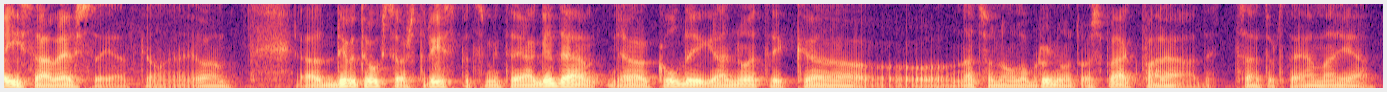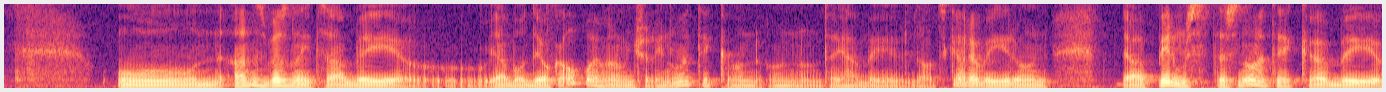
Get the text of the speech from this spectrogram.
īsā versijā. Atkal, jā, 2013. gadā Kuldīgā notika Nacionālo bruņoto spēku parāde 4. maijā. Un Annas baznīcā bija jābūt dievkalpojumam, viņš arī notika, un, un, un tajā bija daudz karavīru. Un, jā, pirms tas notika, bija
